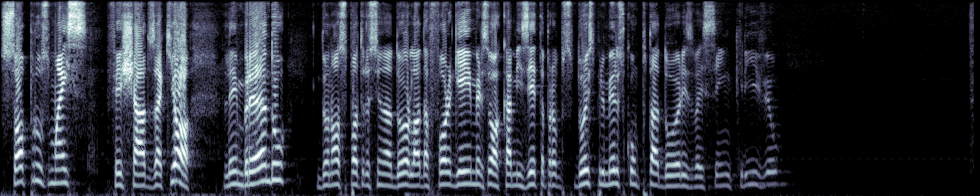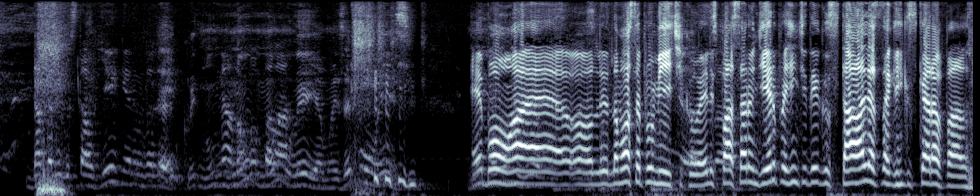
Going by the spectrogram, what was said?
só pros mais fechados aqui, ó. Lembrando do nosso patrocinador lá da For Gamers, ó, camiseta para os dois primeiros computadores, vai ser incrível. Dá pra degustar o quê? Que eu não falei? Não, não vou falar. leia, mas é bom esse. É bom, é, le- mostra pro Mítico. Eles passaram dinheiro pra gente degustar. Olha só o que os caras falam.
